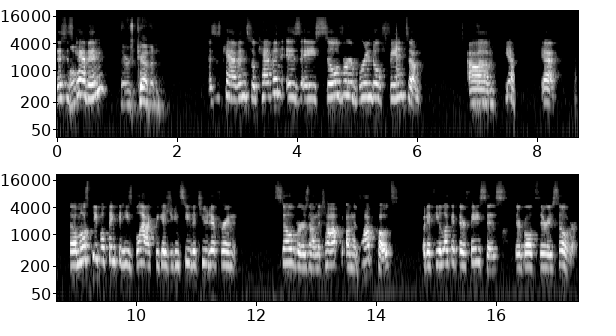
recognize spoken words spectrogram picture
this is Oh. Kevin. There's Kevin. This is Kevin. So Kevin is a silver brindle phantom. Um, yeah, yeah. So most people think that he's black because you can see the two different silvers on the top on the top coats. But if you look at their faces, they're both very silver.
